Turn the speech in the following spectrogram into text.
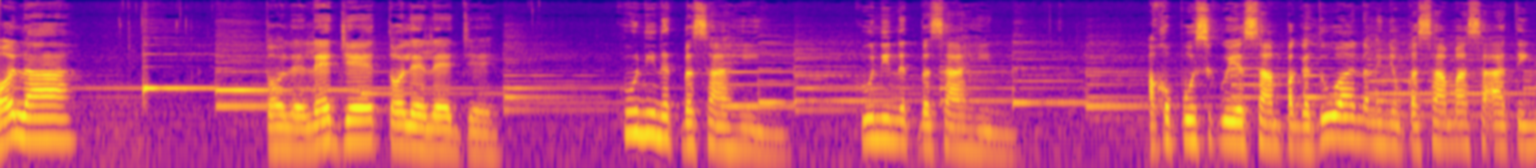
Hola! Toleleje, toleleje. Kunin at basahin. Kunin at basahin. Ako po si Kuya Sam Pagaduan, ang inyong kasama sa ating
